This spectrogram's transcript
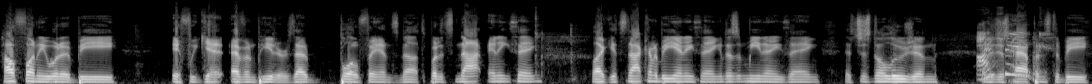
how funny would it be if we get Evan Peters? That'd blow fans nuts. But it's not anything. Like it's not going to be anything. It doesn't mean anything. It's just an illusion, and I it just think- happens to be.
